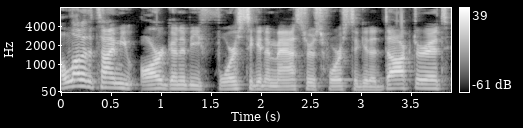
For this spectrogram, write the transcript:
a lot of the time you are going to be forced to get a master's, forced to get a doctorate,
